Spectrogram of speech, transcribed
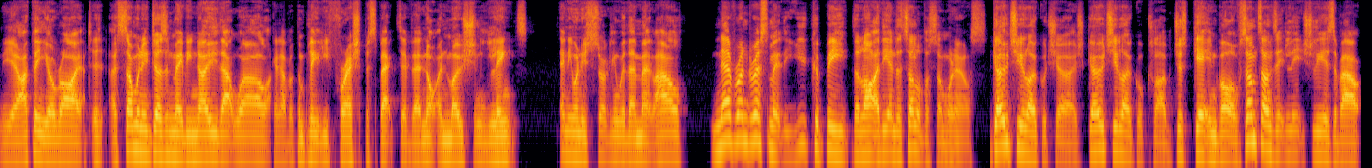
Yeah, I think you're right. As someone who doesn't maybe know you that well, can have a completely fresh perspective. They're not emotionally linked. Anyone who's struggling with their mental health, never underestimate that you could be the light at the end of the tunnel for someone else. Go to your local church, go to your local club, just get involved. Sometimes it literally is about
